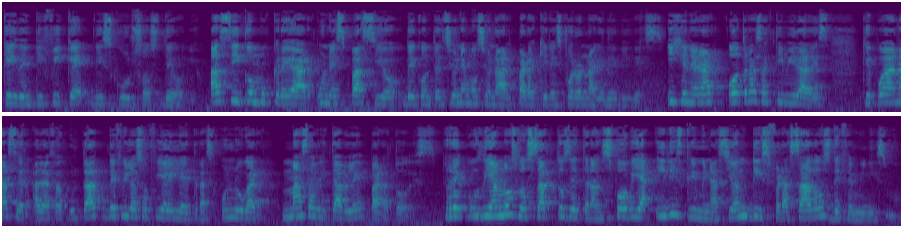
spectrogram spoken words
que identifique discursos de odio, así como crear un espacio de contención emocional para quienes fueron agredidos y generar otras actividades que puedan hacer a la Facultad de Filosofía y Letras un lugar más habitable para todos. Repudiamos los actos de transfobia y discriminación disfrazados de feminismo.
